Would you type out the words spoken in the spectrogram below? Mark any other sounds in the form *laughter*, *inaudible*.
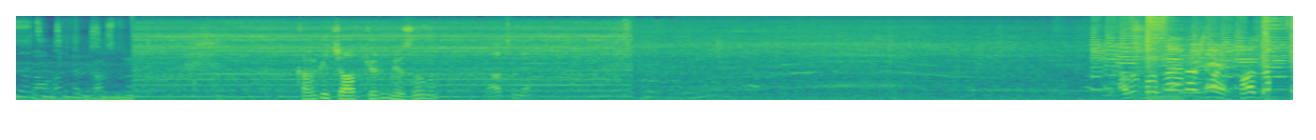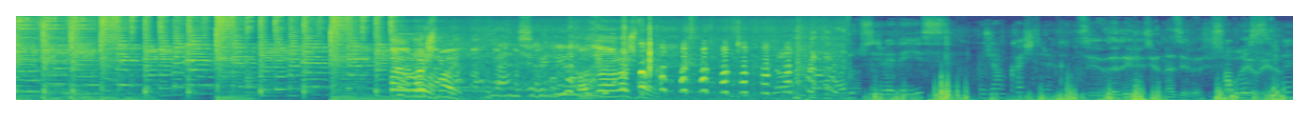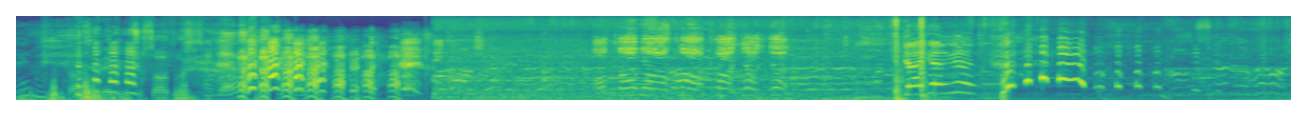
Zaten. Kanka hiç rahat görünmüyorsun ama. Rahatım ya. Abi fazla yanaşmayın. Fazla yanaşmayın. Yani söylüyor. Fazla yanaşmayın. Zirvedeyiz. Hocam kaç lira rakı? Zirvede değiliz ya ne zirvesi? Sallıyor ya. zirvede mi? Daha zirve bir buçuk saat var. Atla abi atla atla gel gel. Gel gel gel.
